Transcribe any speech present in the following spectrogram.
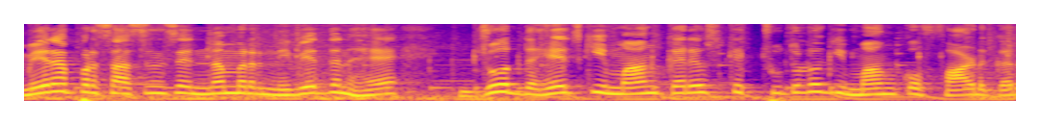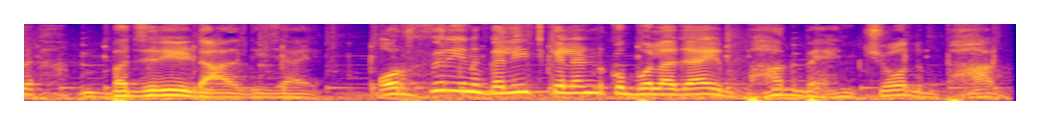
मेरा प्रशासन से नम्र निवेदन है, जो दहेज की मांग करे, उसके चुतड़ों की मांग को फाड़ कर बजरी डाल दी जाए। और फिर इन गलीज के लंड को बोला जाए भाग बहन चौध भाग।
